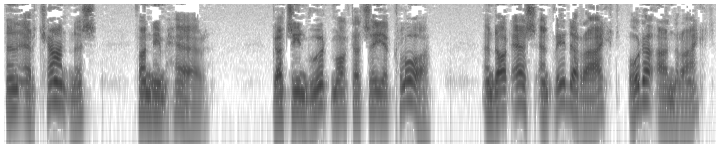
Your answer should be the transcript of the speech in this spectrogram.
een erkenntnis van dem Herr. God zijn woord maakt dat zeer klaar. En dat is entweder recht oder aanrecht.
